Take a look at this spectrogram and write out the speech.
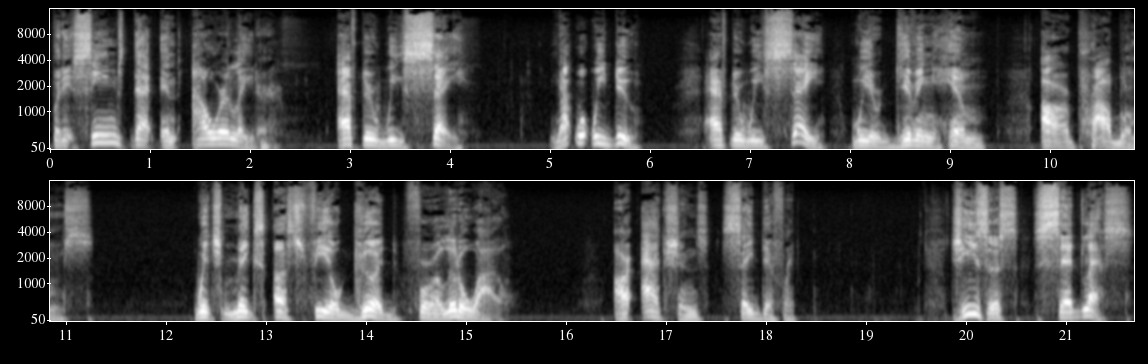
But it seems that an hour later, after we say, not what we do, after we say we are giving him our problems, which makes us feel good for a little while, our actions say different. Jesus said less,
